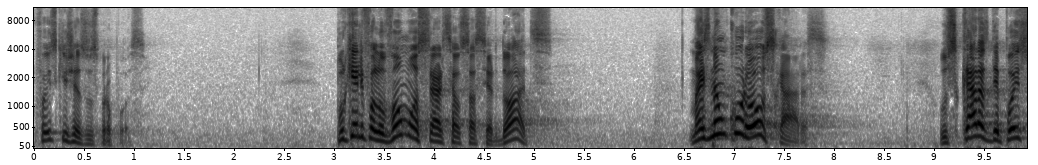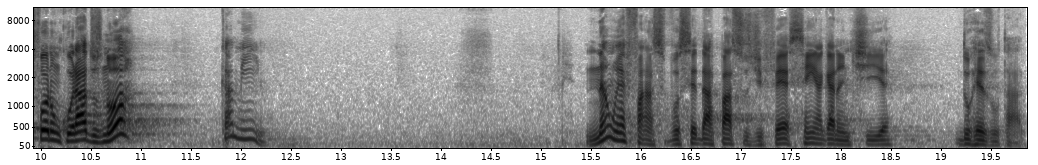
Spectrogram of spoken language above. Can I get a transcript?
Foi isso que Jesus propôs. Porque ele falou: vão mostrar-se aos sacerdotes, mas não curou os caras. Os caras depois foram curados no caminho. Não é fácil você dar passos de fé sem a garantia do resultado.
